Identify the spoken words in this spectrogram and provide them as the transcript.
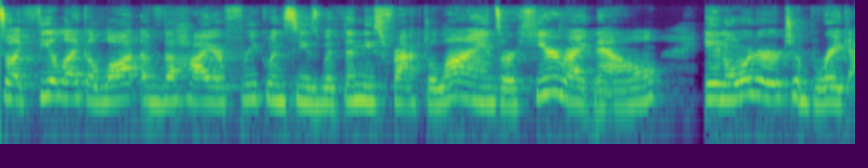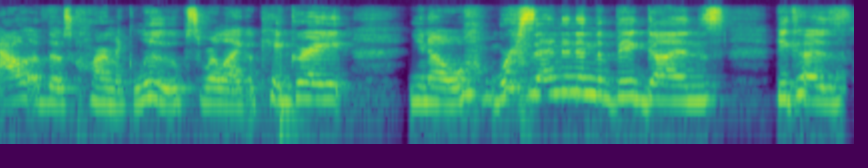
so I feel like a lot of the higher frequencies within these fractal lines are here right now in order to break out of those karmic loops. We're like, okay, great. You know, we're sending in the big guns because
